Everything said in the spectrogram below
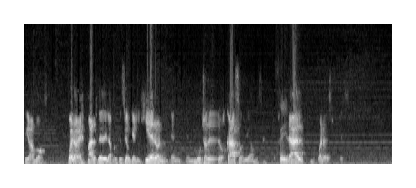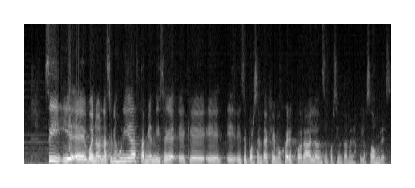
digamos, bueno, es parte de la profesión que eligieron en, muchos de los casos, digamos, en general. Bueno, es, Sí, y eh, bueno, Naciones Unidas también dice eh, que ese porcentaje de mujeres cobra el 11% menos que los hombres.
